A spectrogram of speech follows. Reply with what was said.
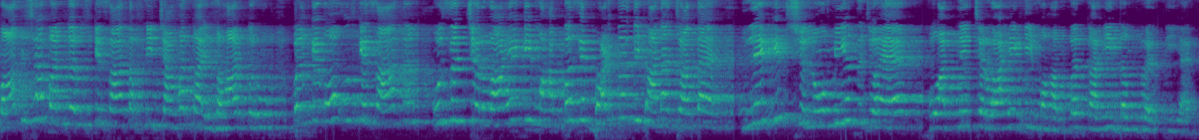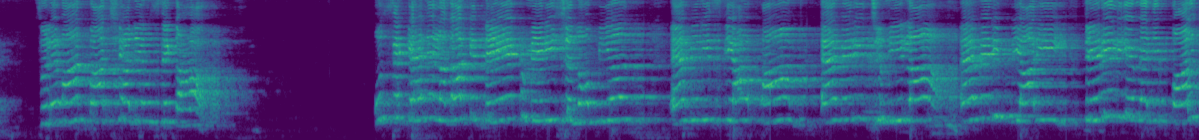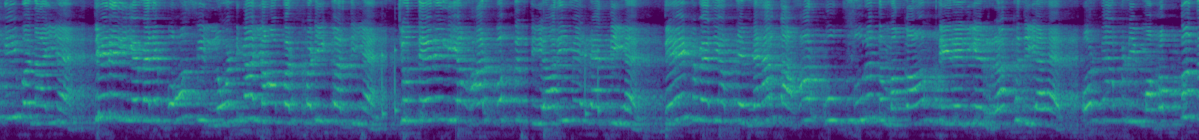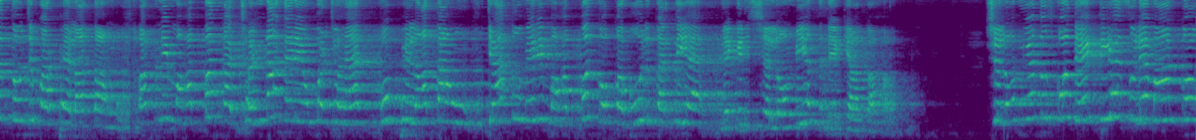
बादशाह बनकर उसके साथ अपनी चाहत का इजहार करूँ, बल्कि वो उसके साथ उस चरवाहे की मोहब्बत से बढ़कर दिखाना चाहता है। लेकिन शलोमियत जो है, वो अपने चरवाहे की मोहब्बत का ही दम भरती है। सुलेमान बादशाह ने उससे कहा, उससे कहने लगा कि देख मेरी शलोमियत ए मेरी सियाफाम ए मेरी जमीला ए मेरी प्यारी तेरे लिए मैंने पालकी बनाई है। तेरे लिए मैंने बहुत सी लोंडियाँ यहाँ पर खड़ी कर दी हैं, जो तेरे लिए हर वक्त तैयारी में रहती हैं। देख, मैंने अपने महल का हर खूबसूरत मकाम तेरे लिए रख दिया है और मैं अपनी मोहब्बत तुझ पर फैलाता हूँ। अपनी मोहब्बत का झंडा तेरे ऊपर जो है, वो फैलाता हूँ। क्या तू मेरी मोहब्बत को कबूल करती है? लेकिन शलोमियत ने क्या कहा? शलोमियत उसको देखती है, सुलेमान को।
